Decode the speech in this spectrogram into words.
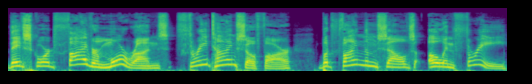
They've scored 5 or more runs 3 times so far, but find themselves 0 and 3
